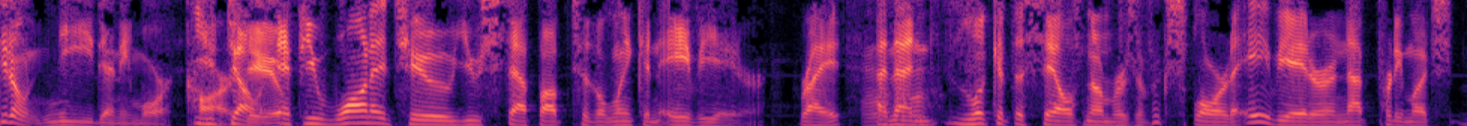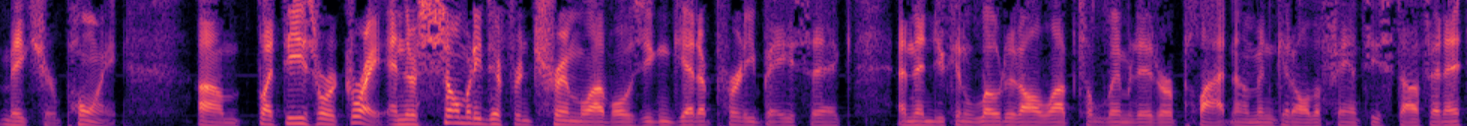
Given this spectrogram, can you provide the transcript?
You don't need any more car, you don't. do you? If you wanted to, you step up to the Lincoln Aviator, right? And then Mm-hmm. look at the sales numbers of Explorer to Aviator, and that pretty much makes your point. Um, but these work great, and there's so many different trim levels. You can get it pretty basic, and then you can load it all up to limited or platinum and get all the fancy stuff in it.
